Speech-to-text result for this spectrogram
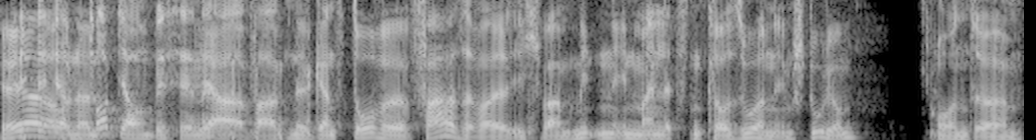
ja, ja, und dann, tobt ja auch ein bisschen. Ne? Ja, war eine ganz doofe Phase, weil ich war mitten in meinen letzten Klausuren im Studium und ähm,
